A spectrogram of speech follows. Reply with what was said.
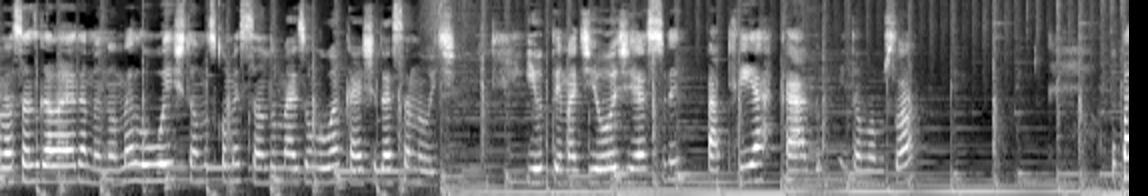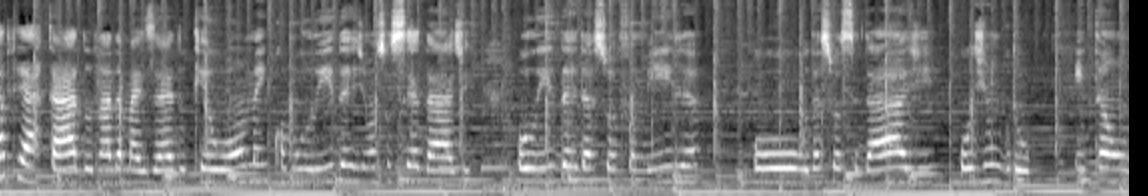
Saudações galera, meu nome é Lua e estamos começando mais um LuaCast dessa noite. E o tema de hoje é sobre patriarcado. Então vamos lá? O patriarcado nada mais é do que o homem como líder de uma sociedade, ou líder da sua família, ou da sua cidade, ou de um grupo. Então,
